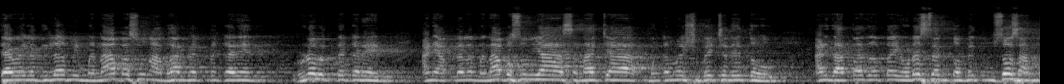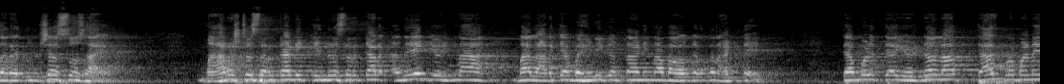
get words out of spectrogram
त्यावेळेला दिलं. मी मनापासून आभार व्यक्त करेन ऋण व्यक्त करेन. आणि आपल्याला मनापासून या सणाच्या मंगलमय शुभेच्छा देतो. आणि जाता जाता एवढंच सांगतो मी तुमचंच आमदार आहे तुमच्याच आहे. महाराष्ट्र सरकार आणि केंद्र सरकार अनेक योजना मा लाडक्या बहिणी करता आणि मा भावा करता हटते त्यामुळे त्या योजनाला त्याचप्रमाणे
